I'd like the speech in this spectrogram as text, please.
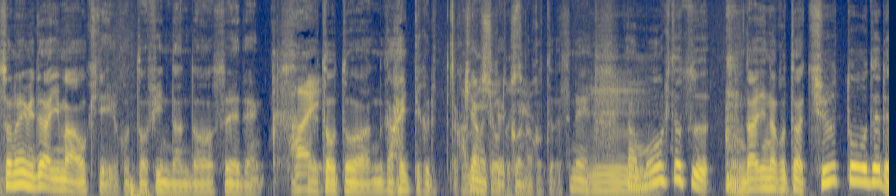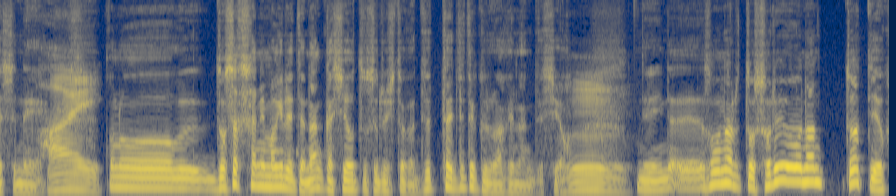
その意味では今起きていること、フィンランド、スウェーデン、はい、等々が入ってくると極めて結構なことですね。もう一つ大事なことは、中東ででですね、はい、このどさくさに紛れて何かしようとする人が絶対出てくるわけなんですよ。うん、でそうなると、それをなんどうやって抑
